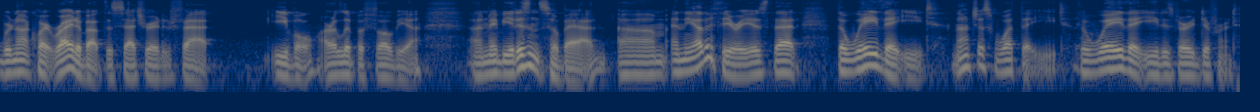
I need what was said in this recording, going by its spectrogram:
we're not quite right about this saturated fat evil, our lipophobia, and maybe it isn't so bad. Um, and the other theory is that the way they eat, not just what they eat, the way they eat is very different.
